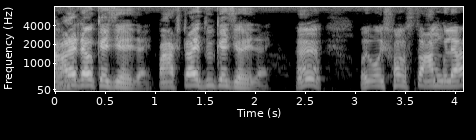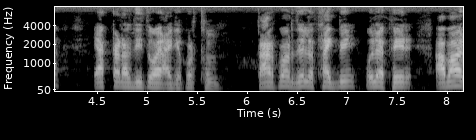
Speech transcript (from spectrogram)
আড়াইটাও কেজি হয়ে যায় পাঁচটায় দুই কেজি হয়ে যায় হ্যাঁ? ওই ওই সমস্ত আমগুলা এক কাটা দিতে হয় আগে প্রথম। তারপর যেগুলো থাকবে ওগুলো ফের আবার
